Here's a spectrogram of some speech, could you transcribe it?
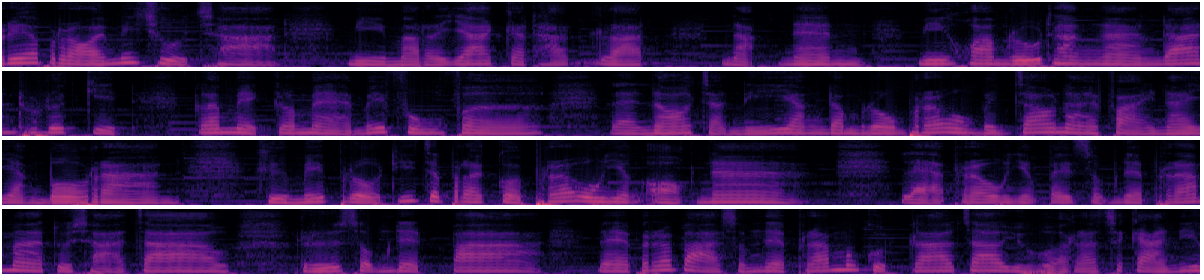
เรียบร้อยไม่ฉูดฉาด มีมารยาทกระทัดรัด หนักแน่น มีความรู้ทางงานด้านธุรกิจ กระเม็ดกระแหม่ไม่ฟุ้งเฟ้อ และนอกจากนี้ยังดำรงพระองค์เป็นเจ้านายฝ่ายนายอย่างโบราณ คือไม่โปรดที่จะปรากฏพระองค์อย่างออกหน้า และพระองค์ยังเป็นสมเด็จพระมาตุฉาเจ้า หรือสมเด็จป้า ในพระบาทสมเด็จพระมงกุฎเกล้าเจ้าอยู่หัวรัชกาลที่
